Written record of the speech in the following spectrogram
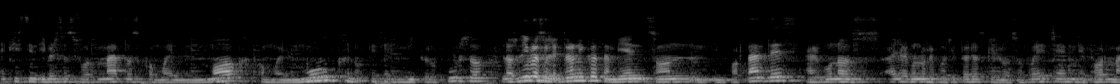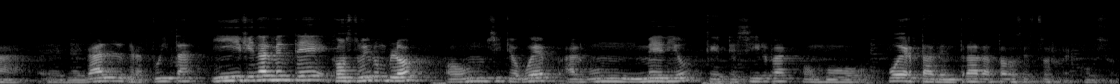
existen diversos formatos como el MOOC, como el MOOC, ¿no? que es el microcurso. Los libros electrónicos también son importantes. Algunos, hay algunos repositorios que los ofrecen de forma eh, legal, gratuita. Y finalmente, construir un blog o un sitio web, algún medio que te sirva como puerta de entrada a todos estos recursos.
